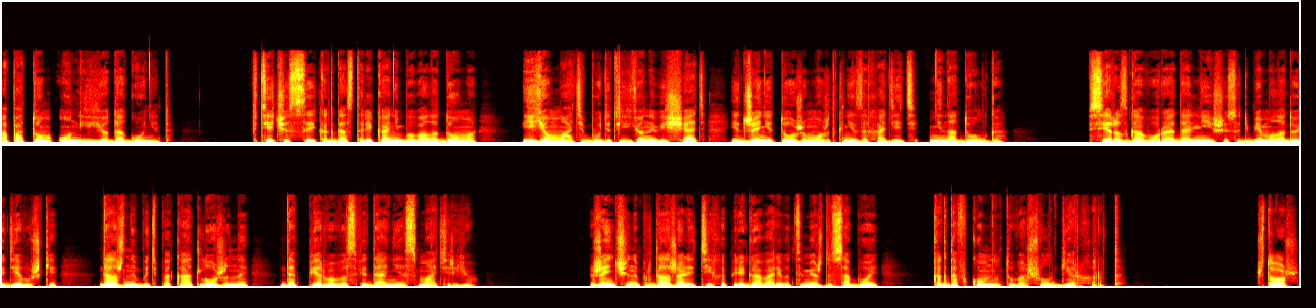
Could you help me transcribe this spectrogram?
а потом он ее догонит. В те часы, когда старика не бывало дома, ее мать будет ее навещать, и Дженни тоже может к ней заходить ненадолго. Все разговоры о дальнейшей судьбе молодой девушки должны быть пока отложены до первого свидания с матерью. Женщины продолжали тихо переговариваться между собой, когда в комнату вошел Герхард. Что ж,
